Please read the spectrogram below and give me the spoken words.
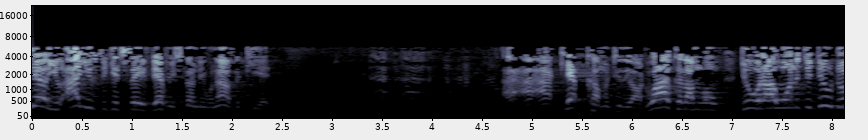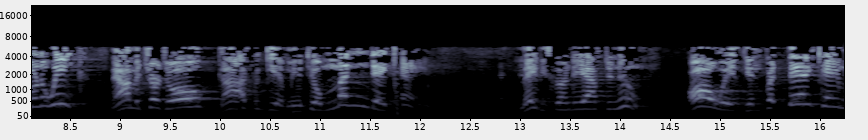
tell you, I used to get saved every Sunday when I was a kid. I, I kept coming to the altar. Why? Because I'm going to do what I wanted to do during the week. Now I'm in church. Oh, God forgive me until Monday came. Maybe Sunday afternoon. Always getting. But then came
